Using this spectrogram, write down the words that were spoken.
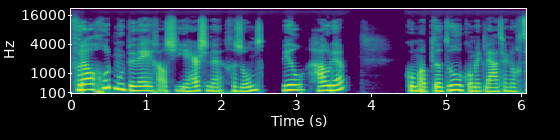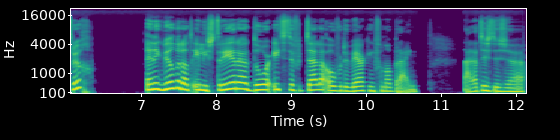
vooral goed moet bewegen als je je hersenen gezond wil houden. Kom op dat doel kom ik later nog terug. En ik wilde dat illustreren door iets te vertellen over de werking van het brein. Nou, dat is dus uh,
